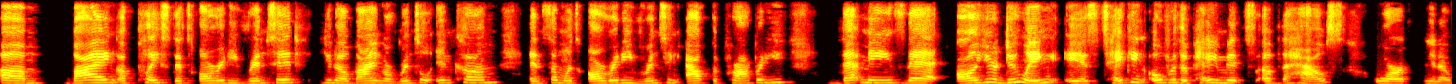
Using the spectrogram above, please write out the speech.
um, buying a place that's already rented, you know, buying a rental income and someone's already renting out the property, that means that all you're doing is taking over the payments of the house or you know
